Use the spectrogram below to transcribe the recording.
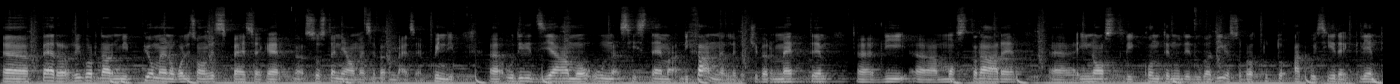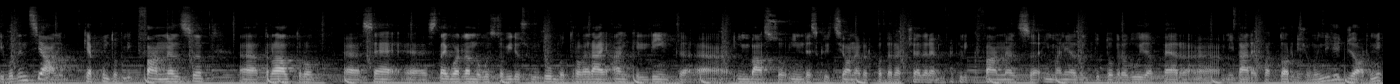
eh, per ricordarmi più o meno quali sono le spese che eh, sosteniamo mese per mese. Quindi eh, utilizziamo un sistema di funnel che ci permette eh, di mostrare i nostri contenuti educativi e soprattutto acquisire clienti potenziali, che è appunto ClickFunnels. Eh, tra l'altro, eh, se eh, stai guardando questo video su YouTube, troverai anche il link eh, in basso in descrizione per poter accedere a ClickFunnels in maniera del tutto gratuita per eh, mi pare 14-15 giorni.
